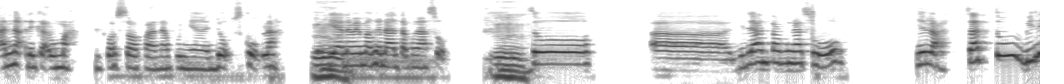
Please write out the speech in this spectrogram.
anak dekat rumah. Because of anak punya job scope lah. Jadi Hmm. anak memang kena hantar pengasuh. Hmm. So uh, bila hantar pengasuh, yelah satu bila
